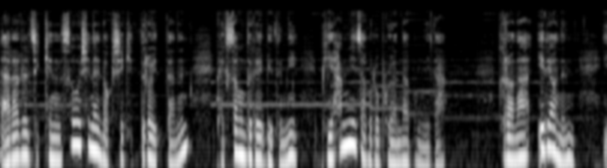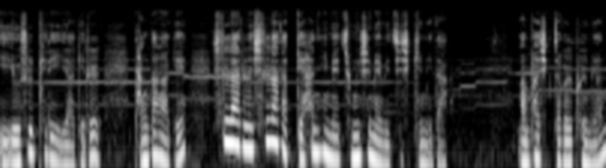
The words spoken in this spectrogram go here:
나라를 지키는 수호신의 넋이 깃들어 있다는 백성들의 믿음이 비합리적으로 보였나 봅니다. 그러나 일연은 이 요술피리 이야기를 당당하게 신라를 신라답게 한 힘의 중심에 위치시킵니다. 만파식적을 불면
